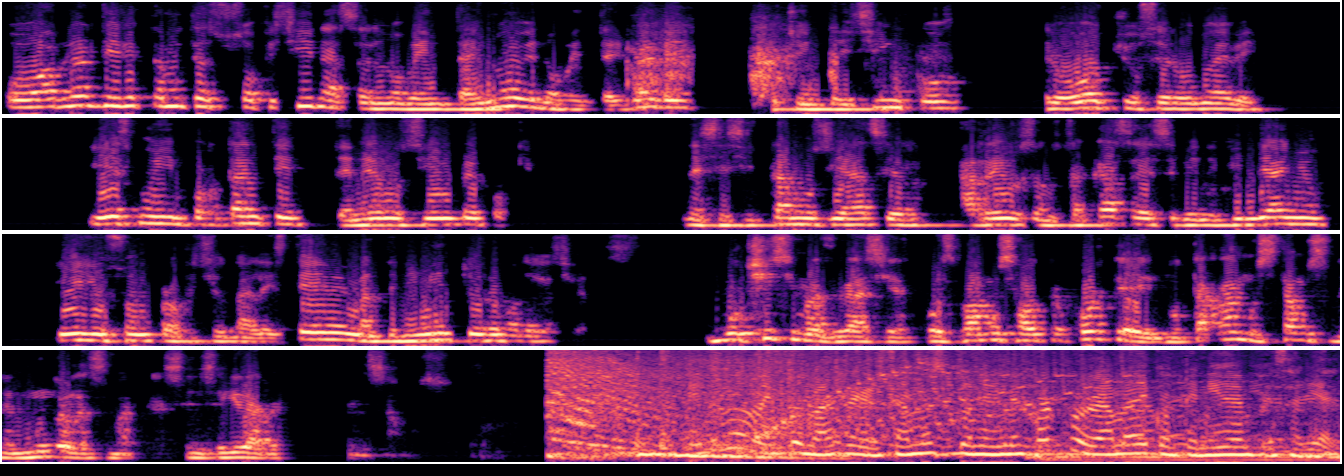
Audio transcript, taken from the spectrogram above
o hablar directamente a sus oficinas al 99 99 85 0809. Y es muy importante tenerlo siempre porque necesitamos ya hacer arreglos a nuestra casa, ese viene fin de año y ellos son profesionales. TM, mantenimiento y remodelaciones. Muchísimas gracias. Pues vamos a otro corte. No tardamos, estamos en el mundo de las marcas. Enseguida regresamos. En un momento más regresamos con el mejor programa de contenido empresarial,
